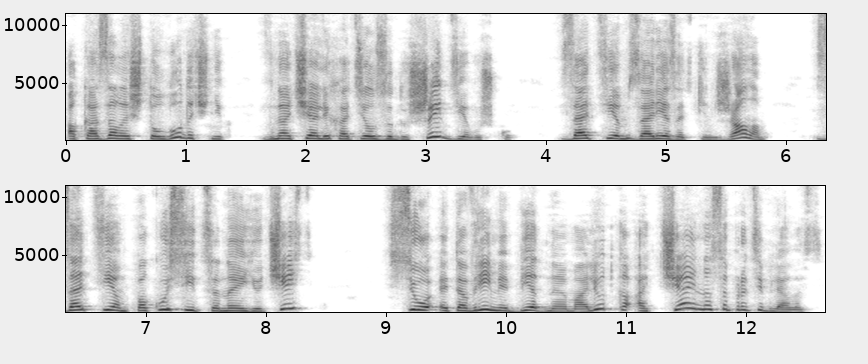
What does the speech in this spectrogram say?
Оказалось, что лодочник вначале хотел задушить девушку, затем зарезать кинжалом, затем покуситься на ее честь. Все это время бедная малютка отчаянно сопротивлялась.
